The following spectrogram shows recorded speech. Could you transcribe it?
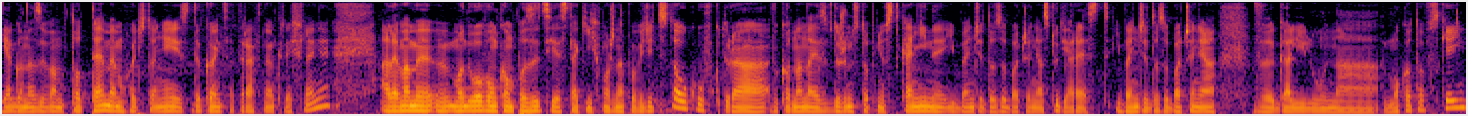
ja go nazywam totemem, choć to nie jest do końca trafne określenie, ale mamy y, modułową kompozycję z takich, można powiedzieć, stołków, która wykonana jest w dużym stopniu z tkaniny i będzie do zobaczenia, studia Rest, i będzie do zobaczenia w Galilu na Mokotowskiej.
